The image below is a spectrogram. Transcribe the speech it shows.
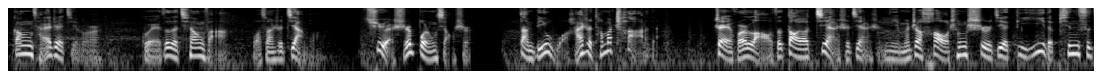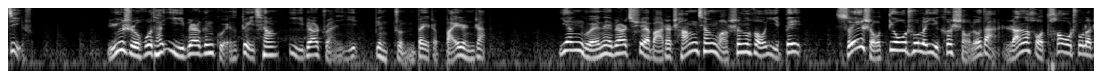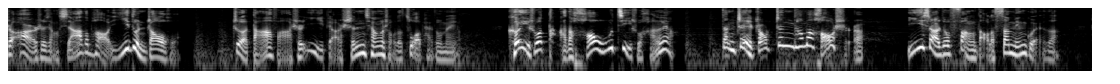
刚才这几轮，鬼子的枪法我算是见过了，确实不容小视。但比我还是他妈差了点儿。这会儿老子倒要见识见识你们这号称世界第一的拼刺技术。于是乎，他一边跟鬼子对枪，一边转移，并准备着白刃战。烟鬼那边却把这长枪往身后一背，随手丢出了一颗手榴弹，然后掏出了这二十响匣子炮，一顿招呼。这打法是一点神枪手的做派都没有，可以说打的毫无技术含量。但这招真他妈好使，一下就放倒了三名鬼子，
